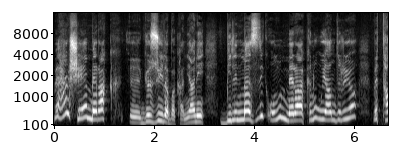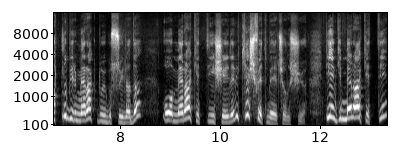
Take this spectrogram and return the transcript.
ve her şeye merak e, gözüyle bakan. Yani bilinmezlik onun merakını uyandırıyor ve tatlı bir merak duygusuyla da o merak ettiği şeyleri keşfetmeye çalışıyor. Diyelim ki merak etti,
